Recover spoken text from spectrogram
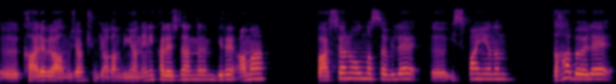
e, kale bile almayacağım. Çünkü adam dünyanın en iyi kalecilerinden biri ama Barcelona olmasa bile e, İspanya'nın daha böyle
